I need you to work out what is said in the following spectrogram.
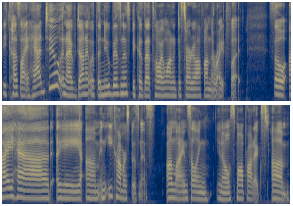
because I had to, and I've done it with a new business because that's how I wanted to start it off on the right foot. So I had a um, an e-commerce business online selling, you know, small products. Um,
